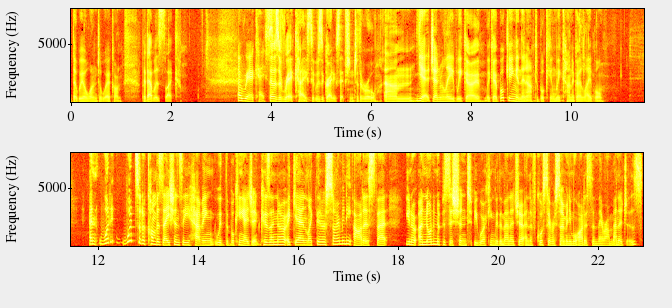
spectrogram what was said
that we all wanted to work on. But that was like a rare case. That was a rare case. It was a great exception to the rule. Um, yeah, generally we go we go booking, and then after booking we kind of go label. And what what sort of conversations are you having with the booking agent? Because I know again, like there are so many artists that you know, are not in a position to be working with a manager. And of course, there are so many more artists than there are managers.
